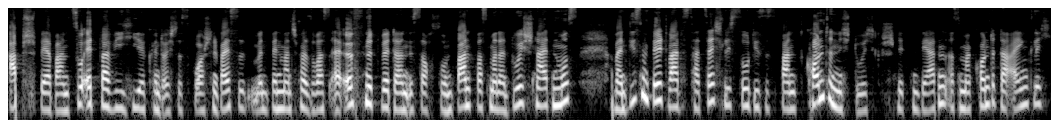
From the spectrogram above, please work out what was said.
Absperrband, so etwa wie hier, könnt ihr euch das vorstellen. Weißt du, wenn, wenn manchmal sowas eröffnet wird, dann ist auch so ein Band, was man dann durchschneiden muss. Aber in diesem Bild war das tatsächlich so, dieses Band konnte nicht durchgeschnitten werden. Also man konnte da eigentlich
